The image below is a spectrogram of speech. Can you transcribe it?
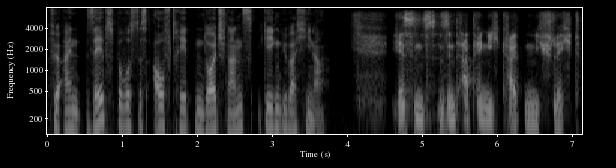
für ein selbstbewusstes Auftreten Deutschlands gegenüber China? Erstens sind Abhängigkeiten nicht schlecht.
